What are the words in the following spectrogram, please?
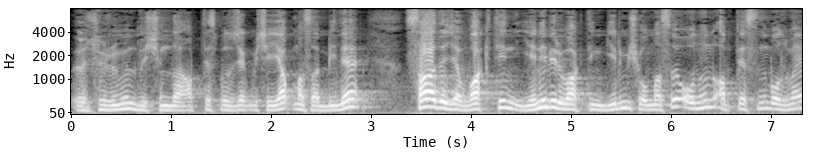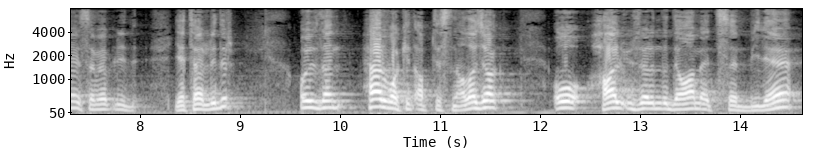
özürümün dışında abdest bozacak bir şey yapmasa bile sadece vaktin yeni bir vaktin girmiş olması onun abdestini bozmaya sebepli yeterlidir. O yüzden her vakit abdestini alacak. O hal üzerinde devam etse bile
